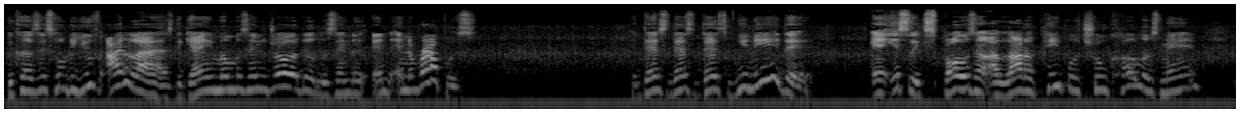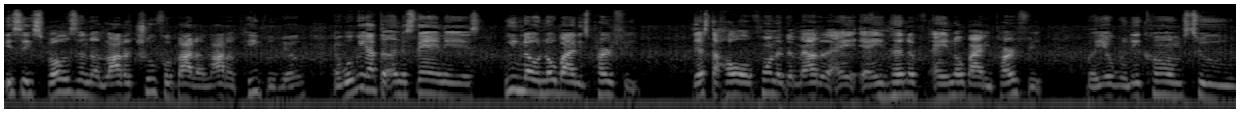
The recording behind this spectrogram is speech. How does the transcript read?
because it's who the youth idolize: the gang members and the drug dealers and the and, and the rappers. That's that's that's we need that, and it's exposing a lot of people true colors, man it's exposing a lot of truth about a lot of people, yo. And what we have to understand is we know nobody's perfect. That's the whole point of the matter. Ain't ain't none of ain't nobody perfect. But yo, when it comes to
